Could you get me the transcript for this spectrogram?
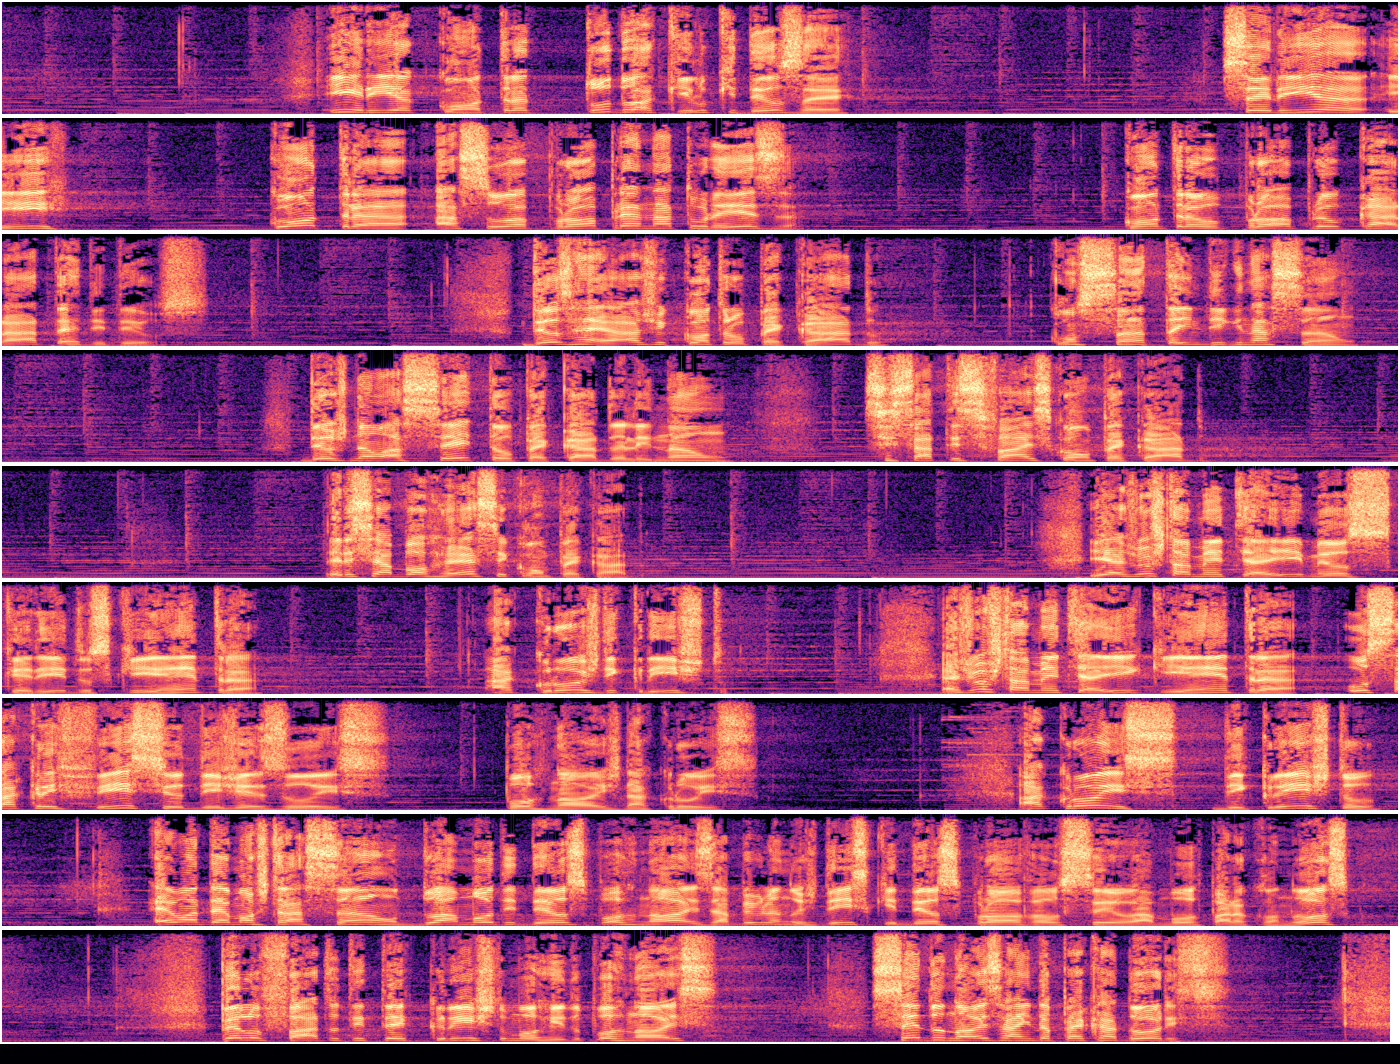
iria contra tudo aquilo que Deus é. Seria ir contra a sua própria natureza, contra o próprio caráter de Deus. Deus reage contra o pecado com santa indignação. Deus não aceita o pecado, ele não se satisfaz com o pecado. Ele se aborrece com o pecado. E é justamente aí, meus queridos, que entra a cruz de Cristo. É justamente aí que entra o sacrifício de Jesus por nós na cruz. A cruz de Cristo é uma demonstração do amor de Deus por nós. A Bíblia nos diz que Deus prova o seu amor para conosco pelo fato de ter Cristo morrido por nós, sendo nós ainda pecadores.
